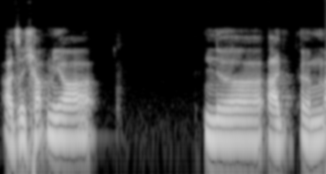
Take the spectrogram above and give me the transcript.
also ich habe mir eine, äh, ähm,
